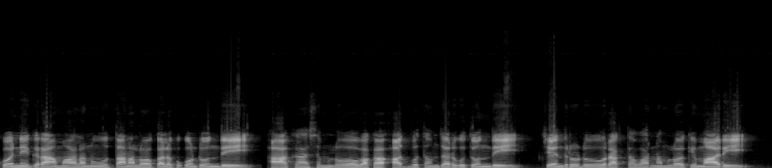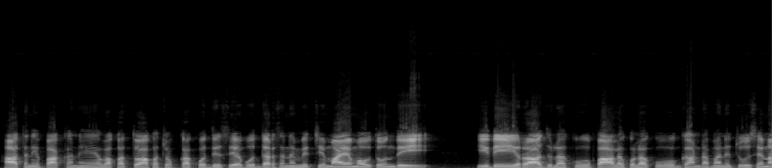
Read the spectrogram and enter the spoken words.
కొన్ని గ్రామాలను తనలో కలుపుకుంటుంది. ఆకాశంలో ఒక అద్భుతం జరుగుతుంది. చంద్రుడు రక్తవర్ణంలోకి మారి అతని పక్కనే ఒక తోకచుక్క కొద్దిసేపు దర్శనమిచ్చి మాయమవుతుంది. ఇది రాజులకు పాలకులకు గండమని చూసిన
